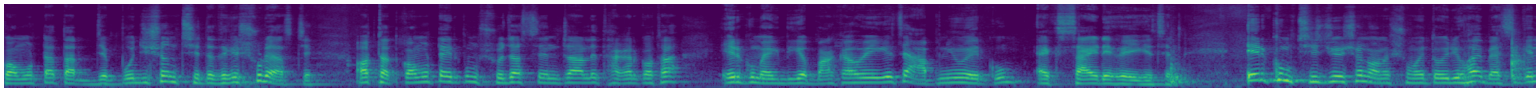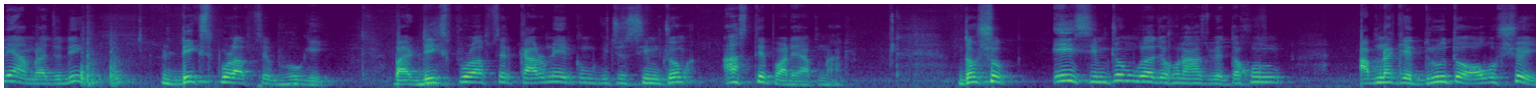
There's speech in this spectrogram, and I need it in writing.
কোমরটা তার যে পজিশন সেটা থেকে সরে আসছে। অর্থাৎ কোমরটা এরকম সোজা সেন্ট্রালে থাকার কথা, এরকম একদিকে বাঁকা হয়ে গেছে, আপনিও এরকম এক সাইডে হয়ে গেছেন। এরকম সিচুয়েশন অনেক সময় তৈরি হয়। বেসিক্যালি আমরা যদি ডিস্ক প্রোলাপসে ভুগি বা ডিস্ক প্রোলাপসের কারণে এরকম কিছু সিমটম আসতে পারে আপনার। দর্শক, এই সিমটমগুলো যখন আসবে, তখন আপনাকে দ্রুত অবশ্যই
